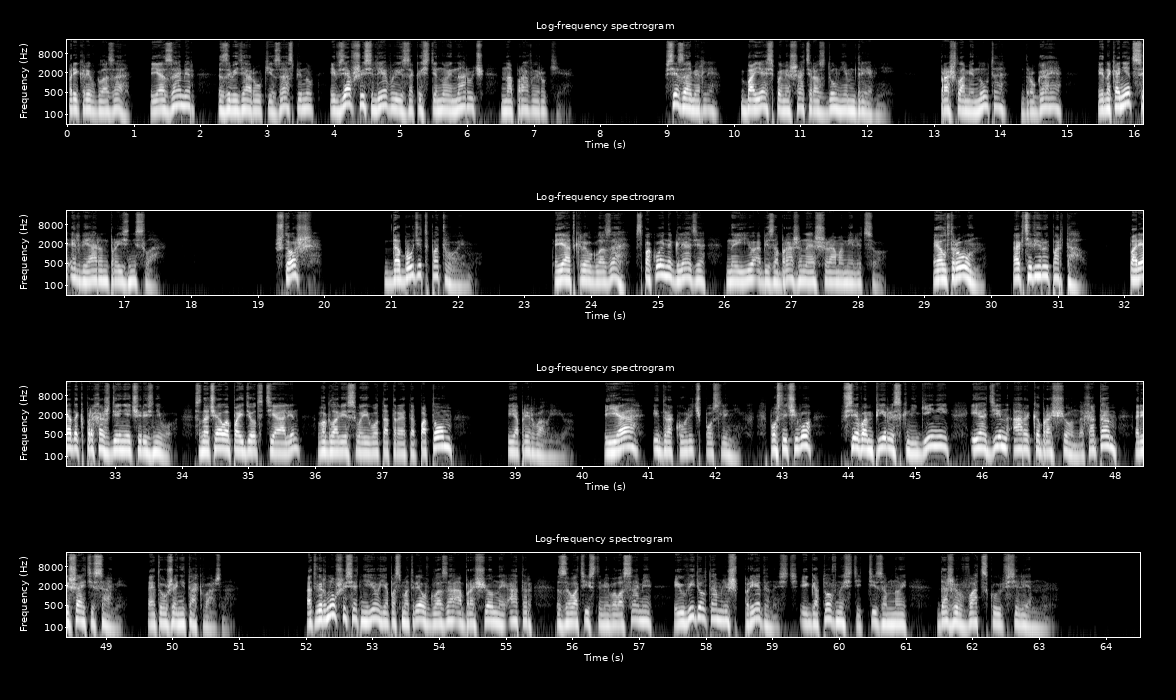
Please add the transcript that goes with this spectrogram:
Прикрыв глаза, я замер, заведя руки за спину и взявшись левой за костяной наруч на правой руке. Все замерли, боясь помешать раздумьям древней. Прошла минута, другая, и, наконец, Эльвиарон произнесла. «Что ж, да будет по-твоему». Я открыл глаза, спокойно глядя на ее обезображенное шрамами лицо. «Элтрун, активируй портал. Порядок прохождения через него. Сначала пойдет Тиалин во главе своего Татрета, потом... Я прервал ее. Я и Драколич после них. После чего все вампиры с княгиней и один арок обращенных, а там решайте сами. Это уже не так важно. Отвернувшись от нее, я посмотрел в глаза обращенный Атор с золотистыми волосами и увидел там лишь преданность и готовность идти за мной даже в адскую вселенную.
